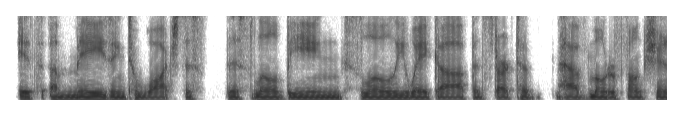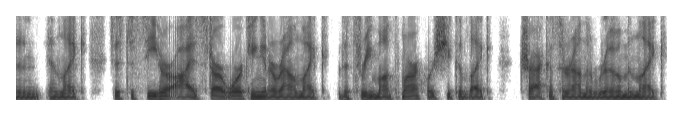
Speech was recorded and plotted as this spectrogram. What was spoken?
it's amazing to watch this this little being slowly wake up and start to have motor function and, and like just to see her eyes start working at around like the three month mark where she could like track us around the room and like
